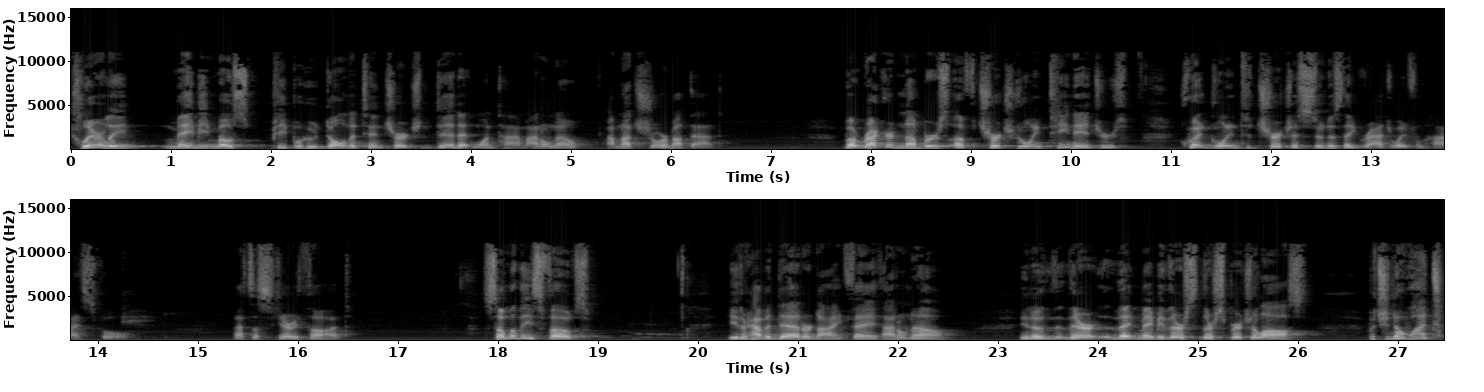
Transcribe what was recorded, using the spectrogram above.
Clearly, maybe most people who don't attend church did at one time. I don't know. I'm not sure about that. But record numbers of church going teenagers quit going to church as soon as they graduate from high school. That's a scary thought. Some of these folks either have a dead or dying faith. I don't know. You know, they're, they, maybe they're, they're spiritually lost. But you know what?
